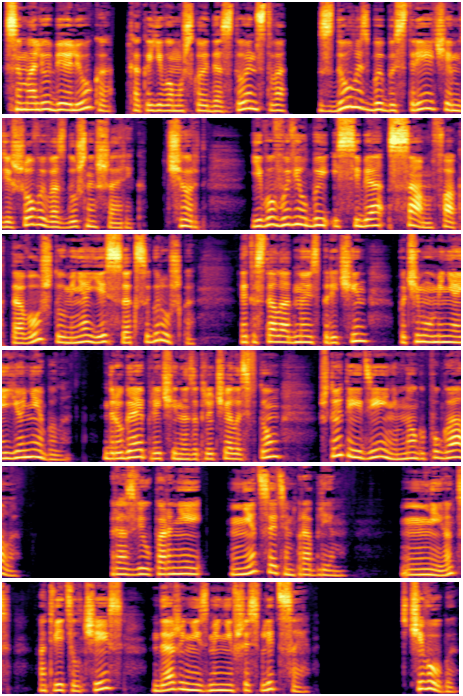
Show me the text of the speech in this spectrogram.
самолюбие Люка, как и его мужское достоинство, сдулось бы быстрее, чем дешевый воздушный шарик. Черт, его вывел бы из себя сам факт того, что у меня есть секс-игрушка. Это стало одной из причин, почему у меня ее не было. Другая причина заключалась в том, что эта идея немного пугала. «Разве у парней нет с этим проблем?» «Нет», — ответил Чейз, даже не изменившись в лице. «С чего бы?»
